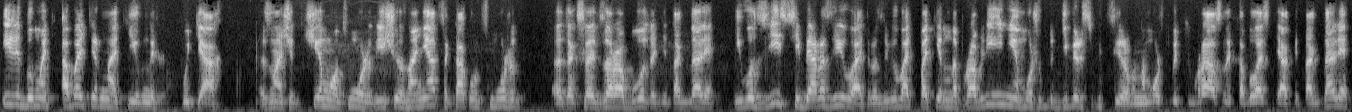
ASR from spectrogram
или думать об альтернативных путях значит, чем он сможет еще заняться, как он сможет э, так сказать, заработать и так далее. И вот здесь себя развивать, развивать по тем направлениям, может быть, диверсифицированно, может быть, в разных областях и так далее,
